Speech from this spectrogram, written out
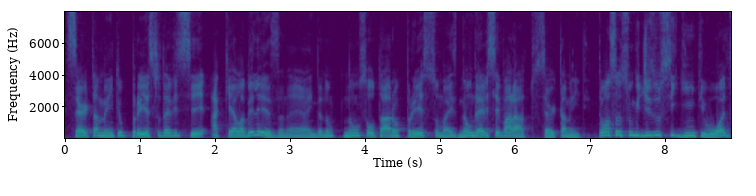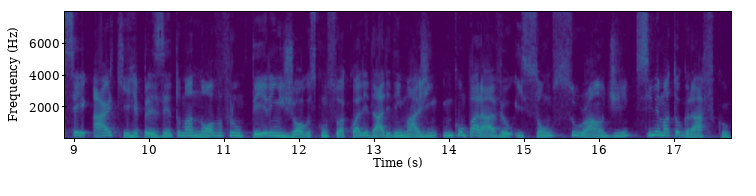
certamente o preço deve ser aquela beleza, né? Ainda não, não soltaram o preço, mas não deve ser barato, certamente. Então a Samsung diz o seguinte: o Odyssey Arc representa uma nova fronteira em jogos com sua qualidade de imagem incomparável e som surround cinematográfico.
